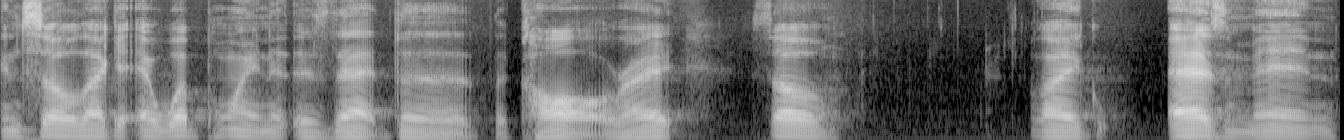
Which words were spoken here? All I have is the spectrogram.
and so like at what point is that the the call, right? So, like as men,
